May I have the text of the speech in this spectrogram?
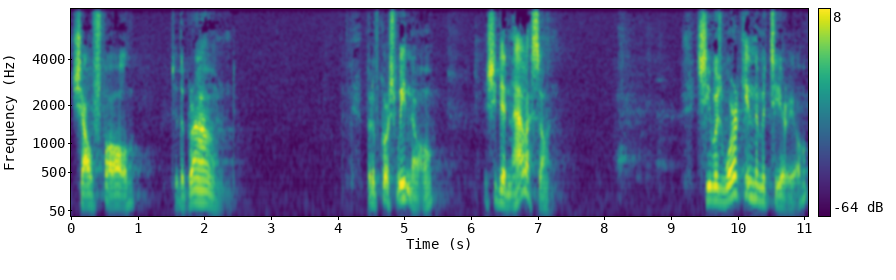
shall fall to the ground. But of course, we know she didn't have a son. She was working the material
